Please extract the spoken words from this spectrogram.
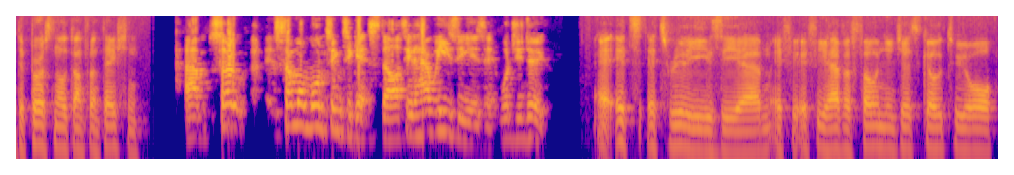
the personal confrontation. Um, so someone wanting to get started how easy is it? What do you do? Uh, it's it's really easy. Um, if, if you have a phone you just go to your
